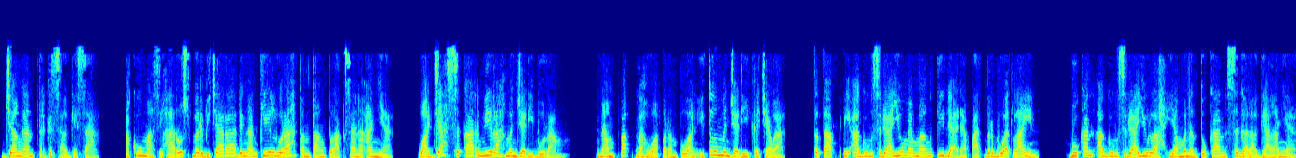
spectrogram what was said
jangan tergesa-gesa. Aku masih harus berbicara dengan Ki Lurah tentang pelaksanaannya. Wajah Sekar Mirah menjadi buram. Nampak bahwa perempuan itu menjadi kecewa. Tetapi Agung Sedayu memang tidak dapat berbuat lain. Bukan Agung Sedayulah yang menentukan segala-galanya.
